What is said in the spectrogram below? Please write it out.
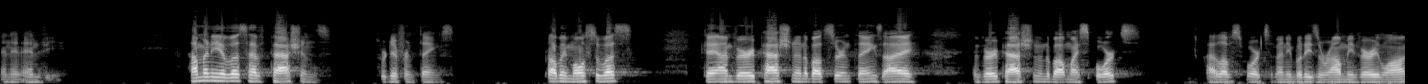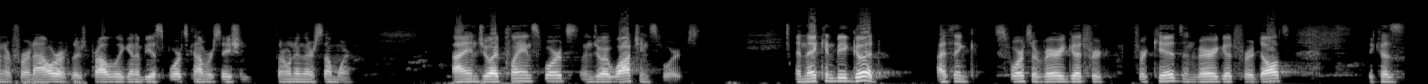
and in envy. How many of us have passions for different things? Probably most of us. Okay, I'm very passionate about certain things. I am very passionate about my sports. I love sports. If anybody's around me very long or for an hour, there's probably going to be a sports conversation thrown in there somewhere. I enjoy playing sports, enjoy watching sports. And they can be good. I think sports are very good for, for kids and very good for adults because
